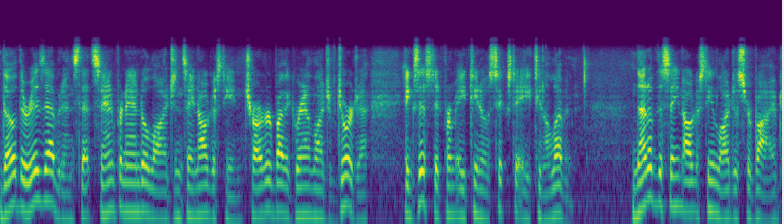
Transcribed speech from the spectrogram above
though there is evidence that San Fernando Lodge in St. Augustine, chartered by the Grand Lodge of Georgia, existed from 1806 to 1811. None of the St. Augustine lodges survived,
